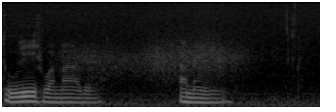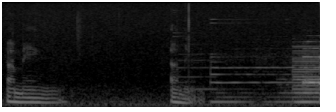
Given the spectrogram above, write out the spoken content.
tu Hijo amado. Amén. Amén. Amén.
